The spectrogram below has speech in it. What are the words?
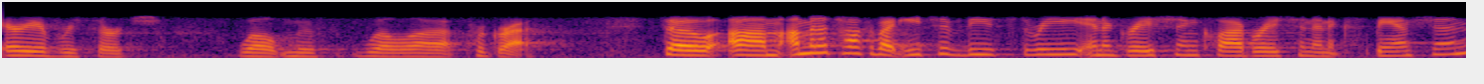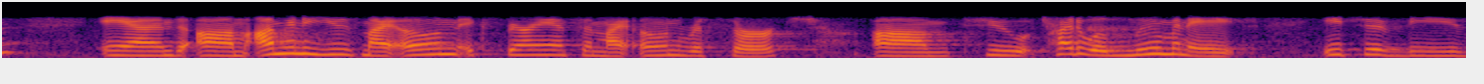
area of research will, move, will uh, progress. So um, I'm going to talk about each of these three, integration, collaboration, and expansion. And um, I'm going to use my own experience and my own research um, to try to illuminate each of these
